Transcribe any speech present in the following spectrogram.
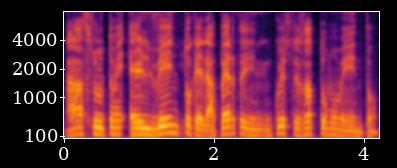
Assolutamente, è il vento che le ha aperte in questo esatto momento.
